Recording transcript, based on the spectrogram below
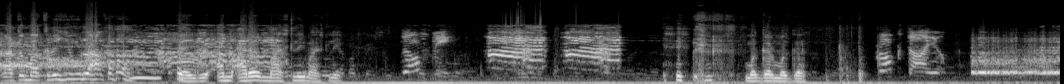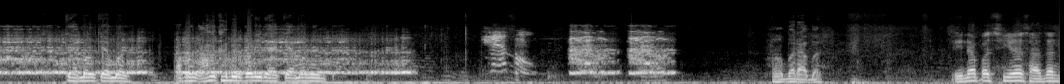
આ તો મકરી જેવું લાગે પેંગ્વિન આમ અરે માછલી માછલી મગર મગર કેમલ કેમલ આપણે હાલ ખબર પડી રહ્યા કેમલ ઊંટ હા બરાબર એના પછી સાધન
